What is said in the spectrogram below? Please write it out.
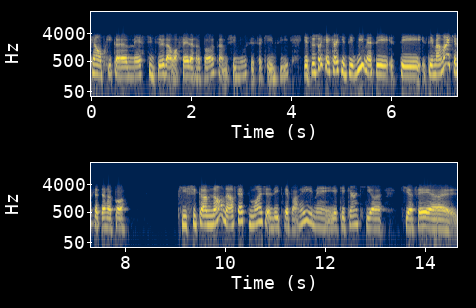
quand on prie que merci Dieu d'avoir fait le repas, comme chez nous, c'est ça qui est dit. Il y a toujours quelqu'un qui dit oui, mais c'est, maman qui a fait le repas. Puis je suis comme non, mais en fait, moi, je l'ai préparé, mais il y a quelqu'un qui a qui a fait euh,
